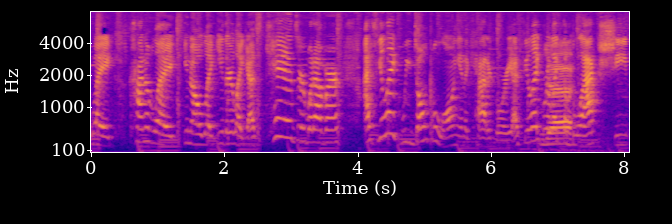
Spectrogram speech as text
like kind of like you know like either like as kids or whatever i feel like we don't belong in a category i feel like we're Yeah. like the black sheep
